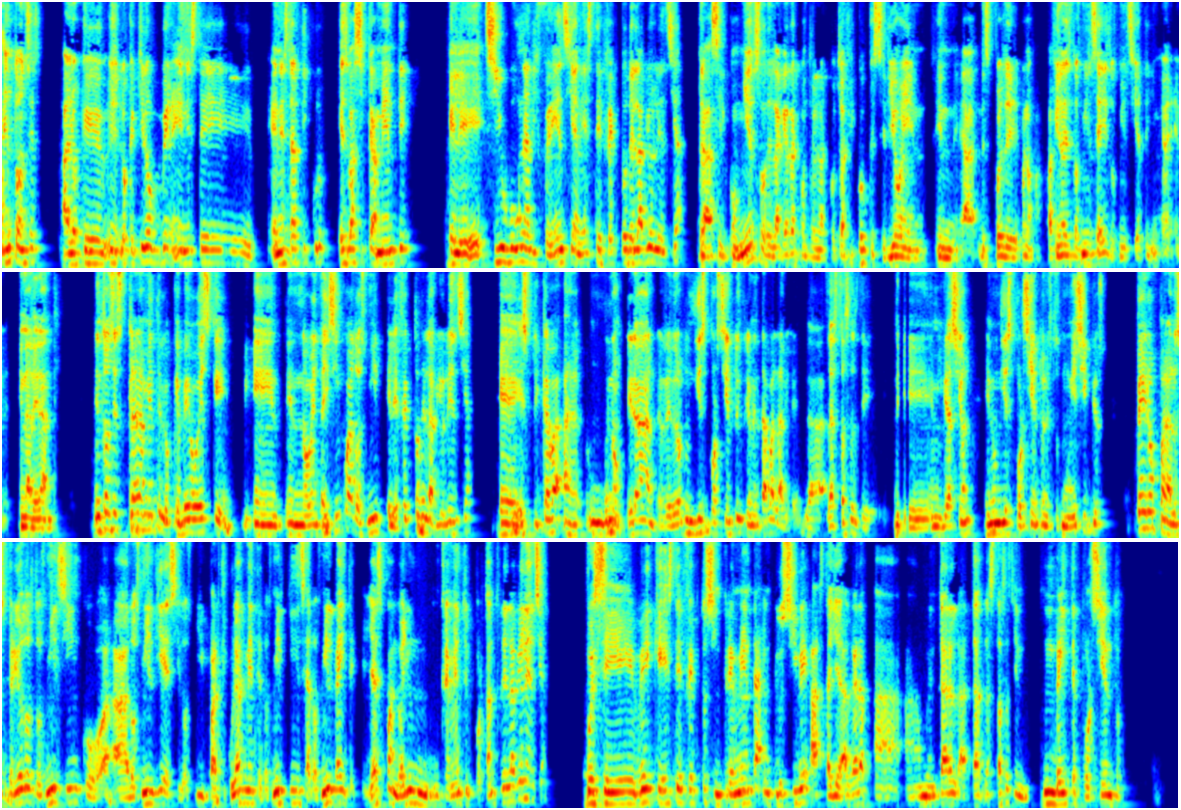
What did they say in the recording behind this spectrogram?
Entonces, a lo que, eh, lo que quiero ver en este, en este artículo es básicamente el, eh, si hubo una diferencia en este efecto de la violencia tras el comienzo de la guerra contra el narcotráfico que se dio en, en a, después de, bueno, a finales de 2006, 2007 y en, en, adelante. Entonces, claramente lo que veo es que en, en 95 a 2000 el efecto de la violencia eh, explicaba, a, bueno, era alrededor de un 10%, incrementaba la, la, las tasas de, de emigración en un 10% en estos municipios pero para los periodos 2005 a 2010 y, dos, y, particularmente 2015 a 2020, que ya es cuando hay un incremento importante de la violencia, pues se ve que este efecto se incrementa inclusive hasta llegar a, a aumentar la, las tasas en un 20%.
